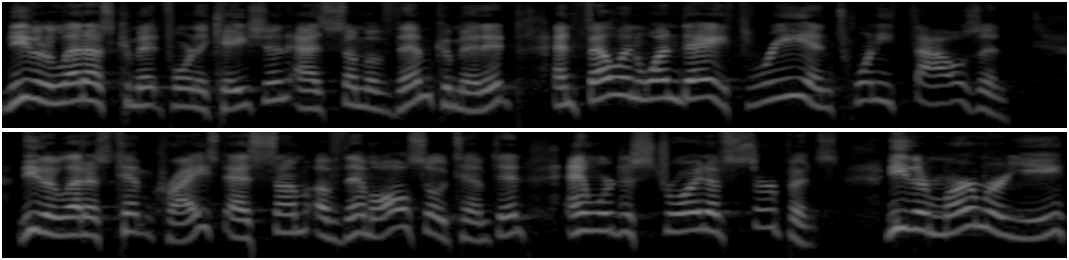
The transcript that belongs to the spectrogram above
Neither let us commit fornication, as some of them committed, and fell in one day three and twenty thousand. Neither let us tempt Christ, as some of them also tempted, and were destroyed of serpents. Neither murmur ye,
